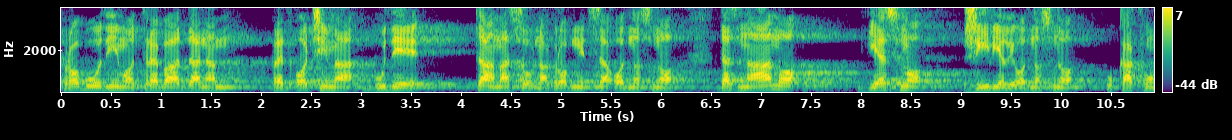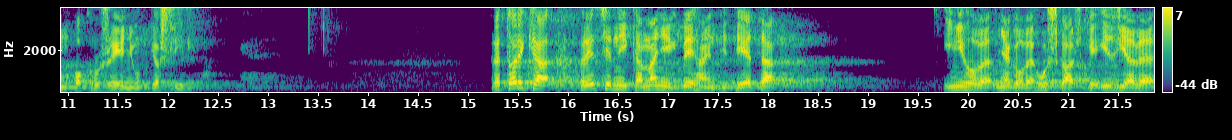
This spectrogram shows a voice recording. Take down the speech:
probudimo treba da nam pred očima bude ta masovna grobnica, odnosno da znamo gdje smo živjeli, odnosno u kakvom okruženju još živimo. Retorika predsjednika manjih BH entiteta i njihove, njegove huškačke izjave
